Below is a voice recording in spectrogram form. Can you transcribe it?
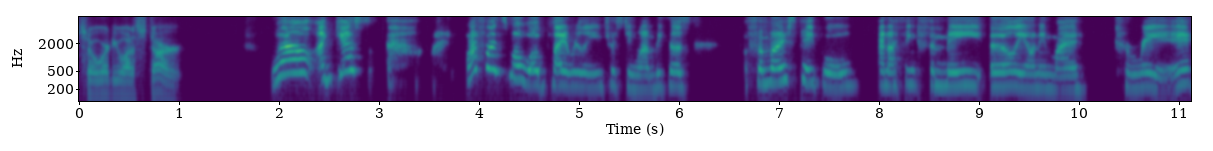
So where do you want to start? Well, I guess I find small world play a really interesting one because for most people, and I think for me early on in my career,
